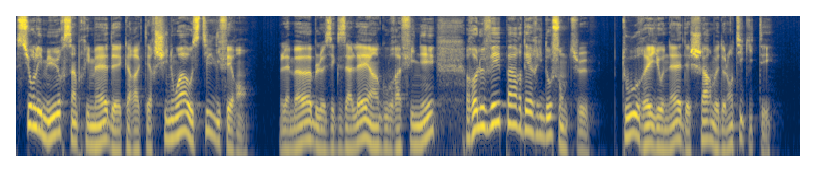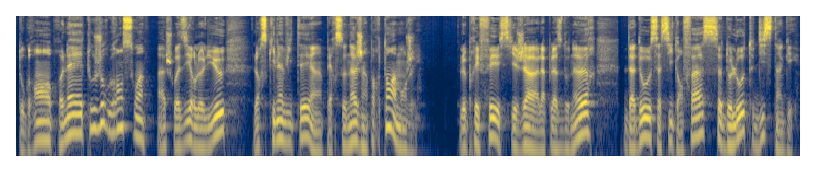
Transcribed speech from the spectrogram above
sur les murs s'imprimaient des caractères chinois au style différent. Les meubles exhalaient un goût raffiné, relevé par des rideaux somptueux. Tout rayonnait des charmes de l'Antiquité. Tout grand prenait toujours grand soin à choisir le lieu lorsqu'il invitait un personnage important à manger. Le préfet siégea à la place d'honneur, Dado s'assit en face de l'hôte distingué.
